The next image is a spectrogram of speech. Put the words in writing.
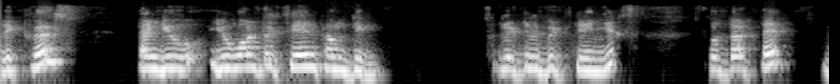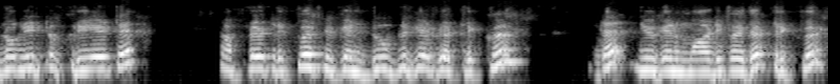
request and you, you want to change something. So little bit changes. So that time no need to create a separate request. You can duplicate that request. Then you can modify that request.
